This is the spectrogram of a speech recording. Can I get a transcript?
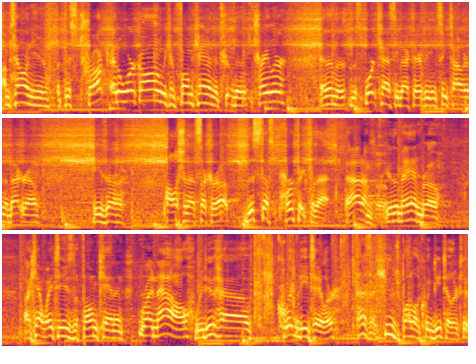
I'm telling you, this truck it'll work on, we can foam cannon the, the trailer, and then the, the sport chassis back there, if you can see Tyler in the background, he's uh, polishing that sucker up. This stuff's perfect for that. Adam, you're the man, bro. I can't wait to use the foam cannon. Right now, we do have Quick Detailer. That is a huge bottle of Quick Detailer too.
